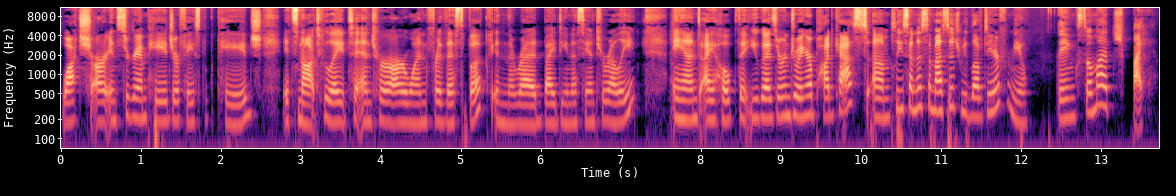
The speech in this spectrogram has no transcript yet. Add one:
watch our Instagram page or Facebook page. It's not too late to enter our one for this book in the red by Dina Santorelli. And I hope that you guys are enjoying our podcast. Um, please send us a message. We'd love to hear from you. Thanks so much. Bye.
